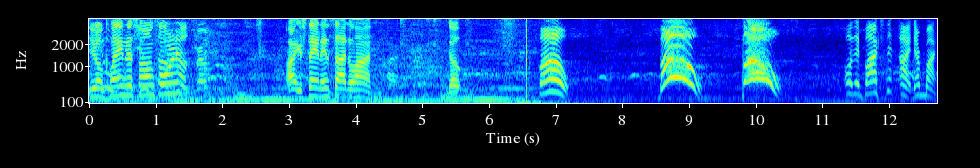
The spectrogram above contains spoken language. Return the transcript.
You don't claim this song for him? else, bro. All right, you're staying inside the line. Go. Bo! Bo! Bo! Oh, they boxed it? All right, never mind.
